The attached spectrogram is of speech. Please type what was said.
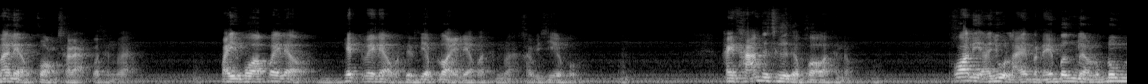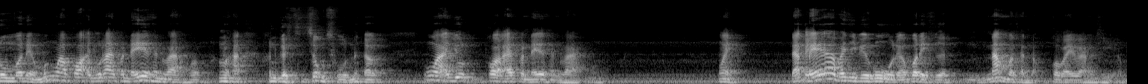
มาแล้วกล่องสลากว่าท่านว่า ไปบอกไว้แล้วเฮ็ดไว้แล้วว่าถึงเรียบร้อยแล้วว่าท่านว่าครับพี่ชีครับผม ให้ถามซื่อๆเถอะพ่อท่านเนาะพ่อนี่อายุหลายปานใดเบิ่งแล้วนุ่มๆว่าเนี่ยมึงว่าพ่ออายุหลายปานใดท่านว่าเพิ่นว่าเพิ่นก็ส่งศูนย์แล้วมึงว่าอายุพ่อหลายปานใดท่านว่าโอ้ยดักแล้วไปสิไปฮู้แล้วบ่ได้เกิดน้ำว่าท่านเนาะพอไว้วางทีครับ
